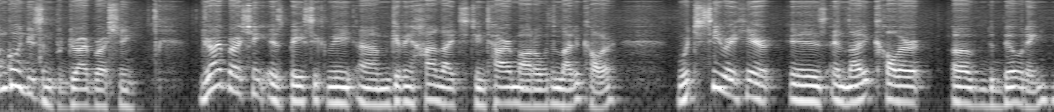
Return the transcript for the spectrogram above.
I'm going to do some dry brushing. Dry brushing is basically um, giving highlights to the entire model with a lighter color. What you see right here is a lighter color of the building.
